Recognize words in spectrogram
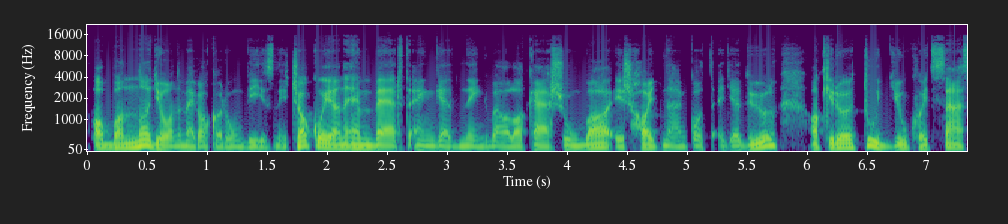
abban nagyon meg akarunk bízni. Csak olyan embert engednénk be a lakásunkba, és hagynánk ott egyedül, akiről tudjuk, hogy száz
